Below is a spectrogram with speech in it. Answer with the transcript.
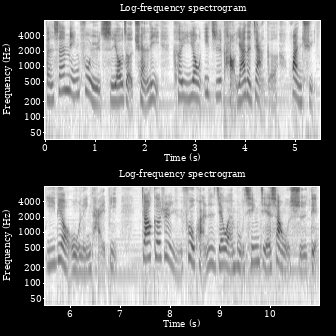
本声明赋予持有者权利，可以用一只烤鸭的价格换取一六五零台币，交割日与付款日皆为母亲节上午十点。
